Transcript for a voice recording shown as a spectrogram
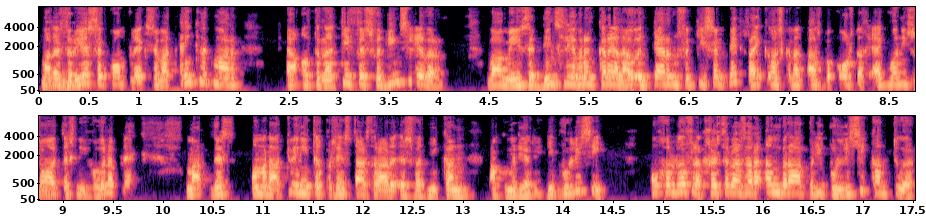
maar dis mm. reuse komplekse wat eintlik maar 'n alternatief is vir dienslewering waar mense dienslewering kry. Hulle hou intern verkiesing net ryk ons kan dit as bekostig. Ek woon nie so uit tussen die gewone plek. Maar dis omdat daar 92% stadsrade is wat nie kan akkommodeer nie. Die polisie. Ongelooflik. Gister was daar 'n inbraak by die polisiekantoor.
